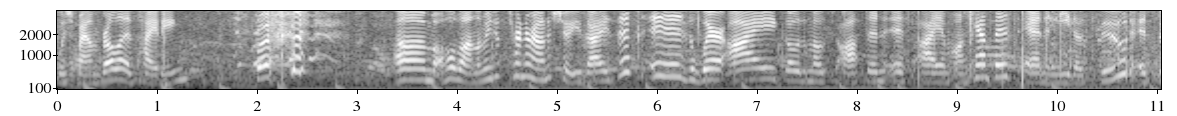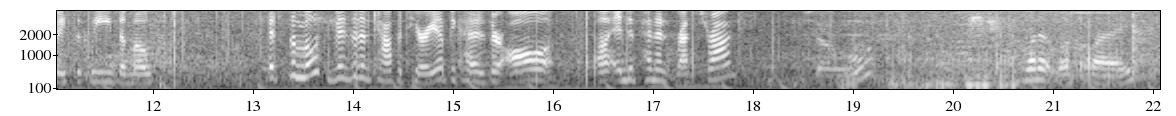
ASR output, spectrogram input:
which my umbrella is hiding. But um, hold on, let me just turn around to show you guys. This is where I go the most often if I am on campus and in need of food. It's basically the most it's the most visited cafeteria because they're all uh, independent restaurants. So, what it looks like.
